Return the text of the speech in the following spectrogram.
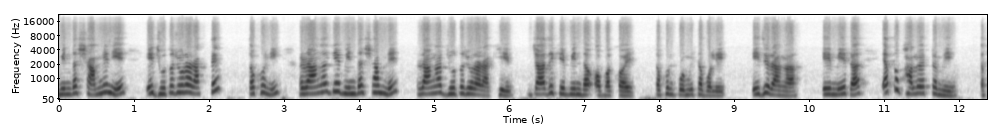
বিন্দার সামনে নিয়ে এই জুতো জোড়া রাখতে? তখনই রাঙা গিয়ে বিন্দার সামনে রাঙার জুতো জোড়া রাখে, যা দেখে বিন্দা অবাক হয়। তখন প্রমিতা বলে, এই যে রাঙা, এই মেয়েটা এত ভালো একটা মেয়ে, এত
